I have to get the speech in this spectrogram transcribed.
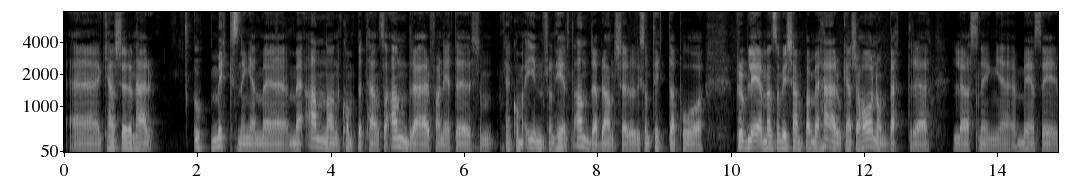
eh, kanske den här uppmixningen med, med annan kompetens och andra erfarenheter som kan komma in från helt andra branscher och liksom titta på problemen som vi kämpar med här och kanske har någon bättre lösning eh, med sig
